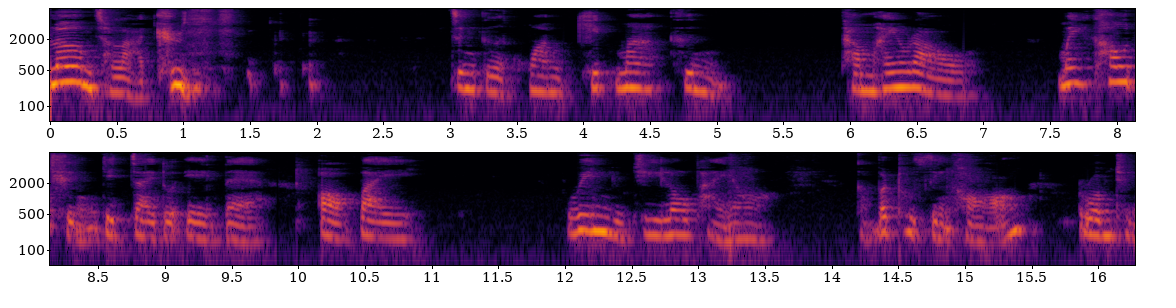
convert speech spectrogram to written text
เริ่มฉลาดขึ้น จึงเกิดความคิดมากขึ้นทำให้เรา ไม่เข้าถึงจิตใจตัวเองแต่ออกไป วิ่งอยู่ที่โลกภายนอก กับวัตถุสิ่งของรวมถึง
